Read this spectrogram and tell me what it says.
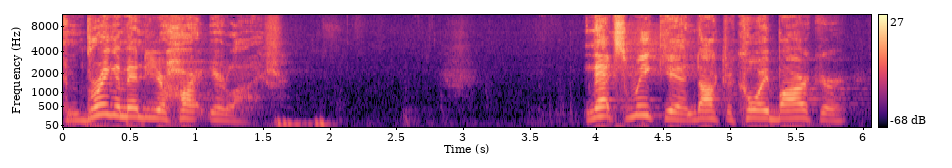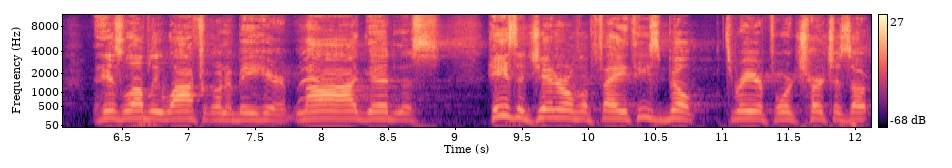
and bring them into your heart and your life. Next weekend, Dr. Coy Barker and his lovely wife are going to be here. My goodness. He's a general of faith. He's built three or four churches of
